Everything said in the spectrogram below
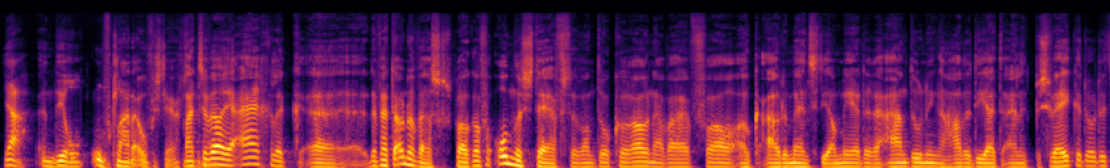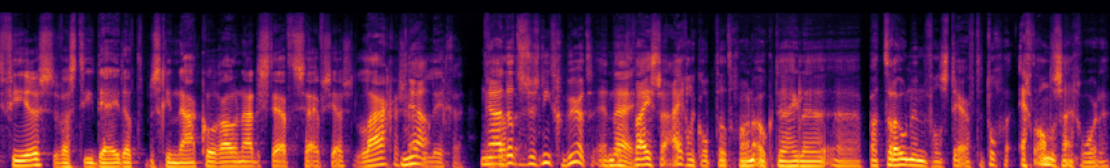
ja, een deel onverklaarde oversterfte. Maar terwijl je eigenlijk, uh, er werd ook nog wel eens gesproken over ondersterfte. Want door corona waren vooral ook oude mensen die al meerdere aandoeningen hadden, die uiteindelijk bezweken door dit virus. Er was het idee dat misschien na corona de sterftecijfers juist lager zouden ja. liggen. Ja, dat, dat, is dus niet gebeurd. En nee. dat wijst er eigenlijk op dat gewoon ook de hele uh, patronen van sterfte toch echt anders zijn geworden.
